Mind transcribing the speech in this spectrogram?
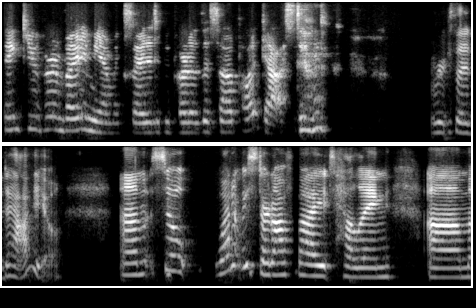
Thank you for inviting me. I'm excited to be part of this uh, podcast. We're excited to have you. Um, so, why don't we start off by telling um,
